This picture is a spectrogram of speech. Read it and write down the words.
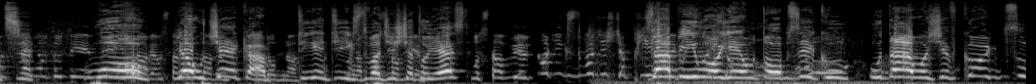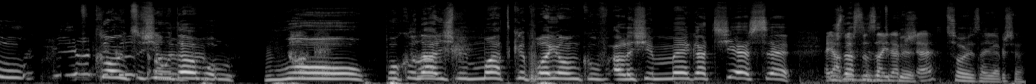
patrzy! stawiam tu TNT, Wow! stawiam, stawiam, Ja stawiam. uciekam! Dobra. TNT Dobra, X20 to postawiłem. jest? Postawiłem tak X25! Zabiło tego ją to, bzyku! Udało się w końcu! W końcu się udało! Wow! Pokonaliśmy matkę pająków, ale się mega cieszę! Ej, a wiesz, co jest najlepsze? Co jest najlepsze?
